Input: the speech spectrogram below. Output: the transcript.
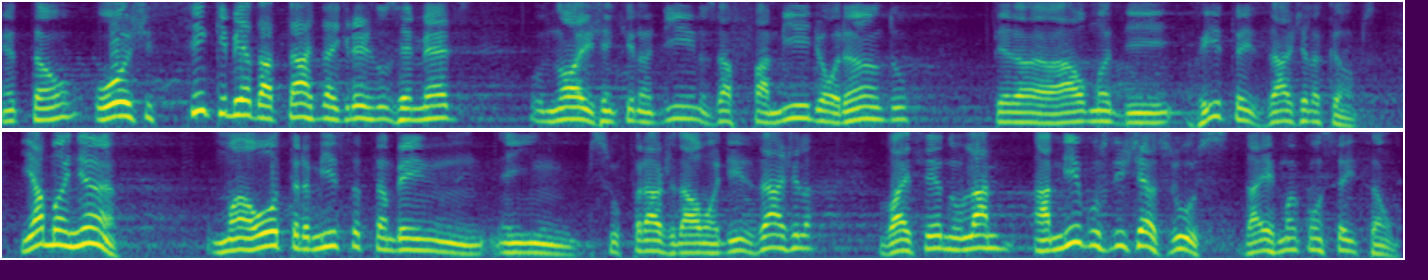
Então, hoje, 5 e meia da tarde, na Igreja dos Remédios, nós, gentilandinos, a família, orando pela alma de Rita Iságela Campos. E amanhã, uma outra missa também em sufrágio da alma de Iságela, vai ser no Amigos de Jesus, da Irmã Conceição.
